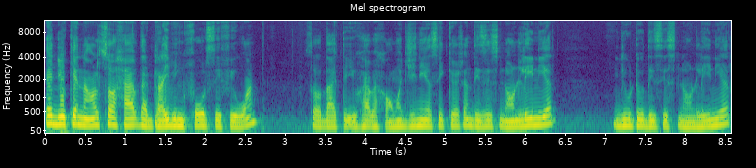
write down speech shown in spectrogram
And you can also have the driving force if you want. So, that you have a homogeneous equation. This is nonlinear. Due to this is nonlinear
